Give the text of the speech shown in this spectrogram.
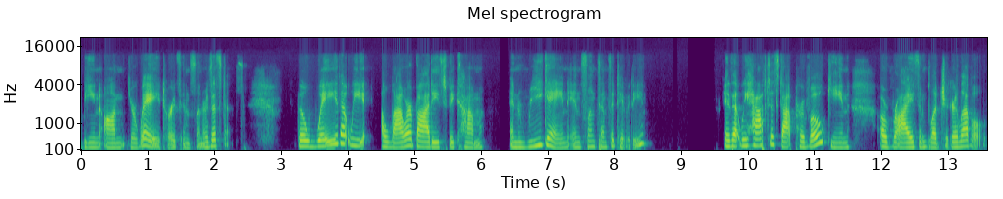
being on your way towards insulin resistance. The way that we allow our bodies to become and regain insulin sensitivity is that we have to stop provoking a rise in blood sugar levels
